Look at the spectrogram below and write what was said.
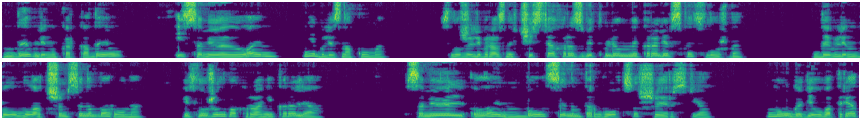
Девлин Каркадео и Самюэль Лайн не были знакомы. Служили в разных частях разветвленной королевской службы. Девлин был младшим сыном барона и служил в охране короля. Самюэль Лайн был сыном торговца шерстью, но угодил в отряд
